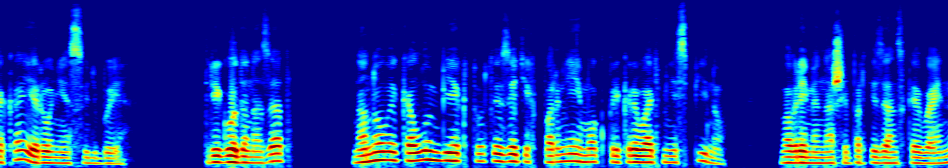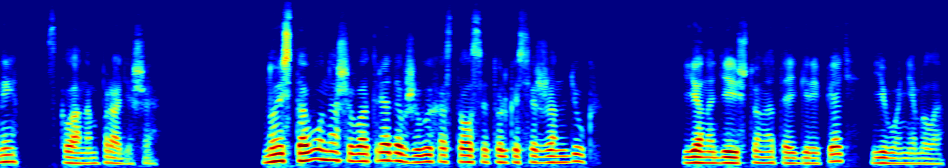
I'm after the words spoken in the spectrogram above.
Какая ирония судьбы. Три года назад на Новой Колумбии кто-то из этих парней мог прикрывать мне спину во время нашей партизанской войны с кланом Прадиша. Но из того нашего отряда в живых остался только сержант Дюк. Я надеюсь, что на Тайгере-5 его не было.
